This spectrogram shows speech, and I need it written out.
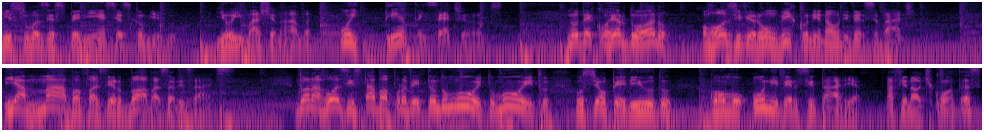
e suas experiências comigo. E eu imaginava 87 anos. No decorrer do ano, Rose virou um ícone na universidade e amava fazer novas amizades. Dona Rose estava aproveitando muito, muito o seu período como universitária. Afinal de contas,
